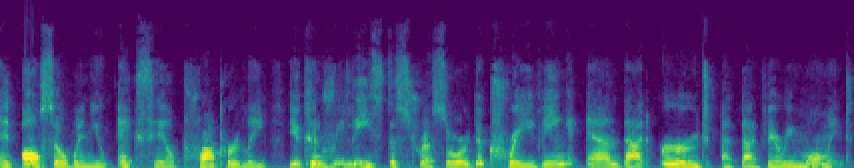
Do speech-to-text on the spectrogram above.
And also when you exhale properly, you can release the stressor, the craving, and that urge at that very moment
